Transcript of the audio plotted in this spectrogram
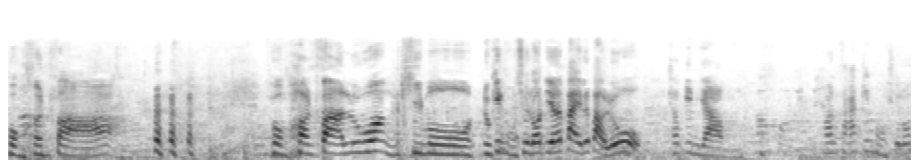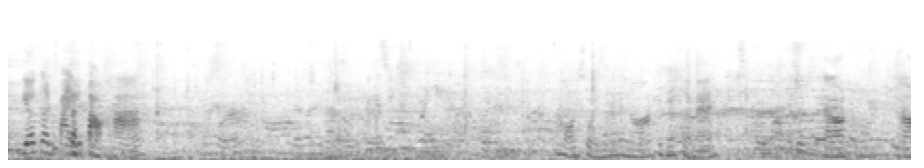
ผมพรฟ้า ผมพรฟ้าล่วงคีโม หนูกินผงชูรสเยอะไปหรือเปล่าลูก ชอบกินยพรฟ้ากินผงชูรสเยอะเกินไปหรือเปล่าคะหมอสวยมากเลยเนาะพี่เพชรสวยไหมแต่เราเรา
